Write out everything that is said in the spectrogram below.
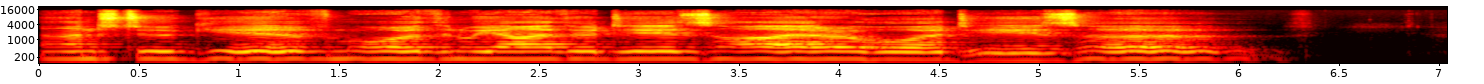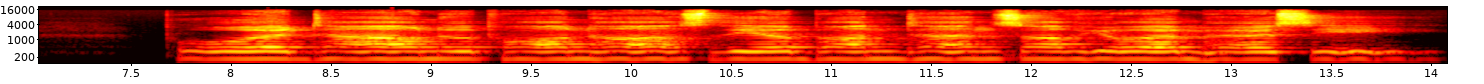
and to give more than we either desire or deserve. Pour down upon us the abundance of your mercy,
